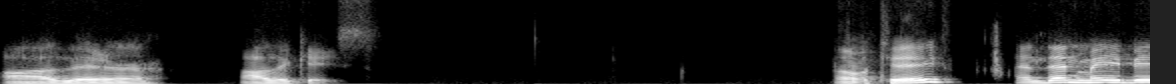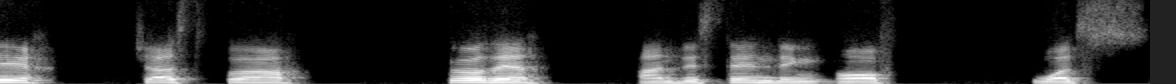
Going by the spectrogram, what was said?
other, other case. Okay, and then maybe just for further understanding of what's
